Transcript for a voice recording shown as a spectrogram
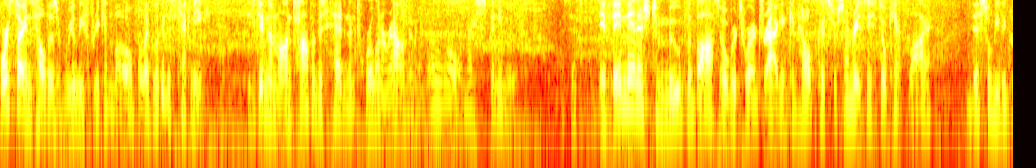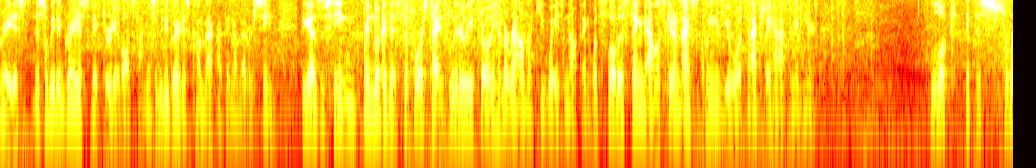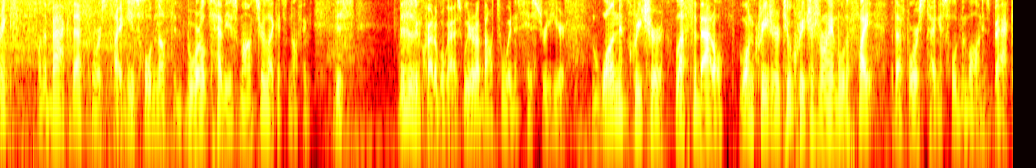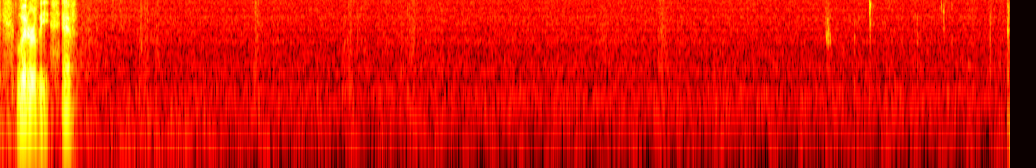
Forest Titan's health is really freaking low, but like, look at this technique. He's getting him on top of his head and then twirling around in a, little nice spinny move. That's it. If they manage to move the boss over to where dragon can help, because for some reason he still can't fly, this will be the greatest this will be the greatest victory of all time. This will be the greatest comeback i think i've ever seen. If you guys have seen i mean look at this. The forest titan's literally throwing him around like he weighs nothing. Let's slow this thing down. Let's get a nice clean view of what's actually happening here. Look at the strength on the back of that Forest Titan. He's holding up the world's heaviest monster like it's nothing. This this is incredible, guys. We are about to witness history here. One creature left the battle. One creature, two creatures were unable to fight, but that Forest Titan is holding them all on his back. Literally. And if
